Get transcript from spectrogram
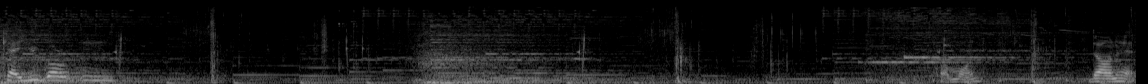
Okay, you go. Mm. Come on. Don't hit.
